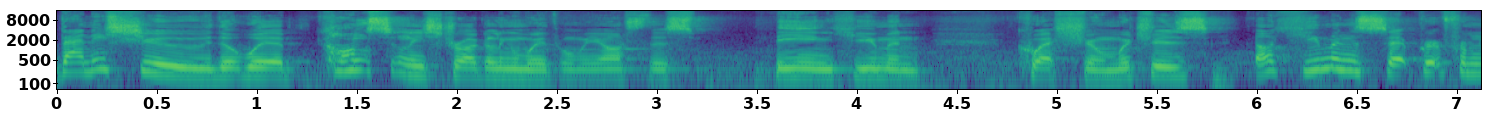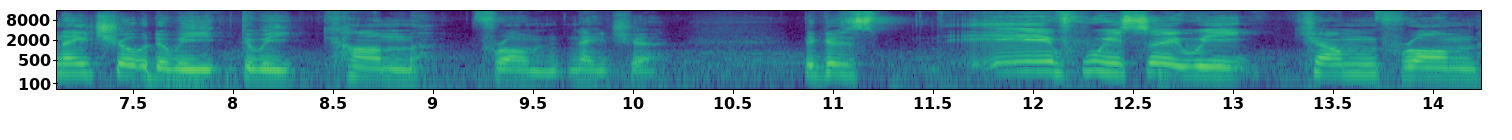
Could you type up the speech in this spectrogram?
That issue that we're constantly struggling with when we ask this being human question, which is Are humans separate from nature or do we, do we come from nature? Because if we say we come from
